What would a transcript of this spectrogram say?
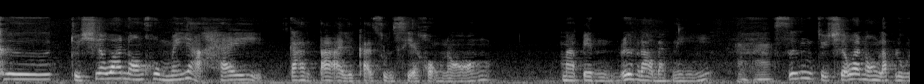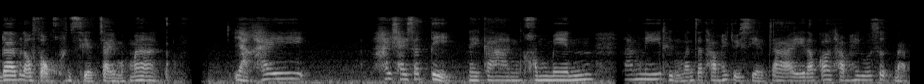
คือจุ๋ยเชื่อว่าน้องคงไม่อยากให้การตายหรือการสูญเสียของน้อง มาเป็นเรื่องราวแบบนี้อือฮึซึ่งจุ๋ยเชื่อว่าน้องรับรู้ได้ว่าเราสองคนเสียใจมากๆ อยากให้ให้ใช้สติในการคอมเมนต์ครั้งนี้ถึงมันจะทำให้จุ๋ยเสียใจ แล้วก็ทำให้รู้สึกแบบ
